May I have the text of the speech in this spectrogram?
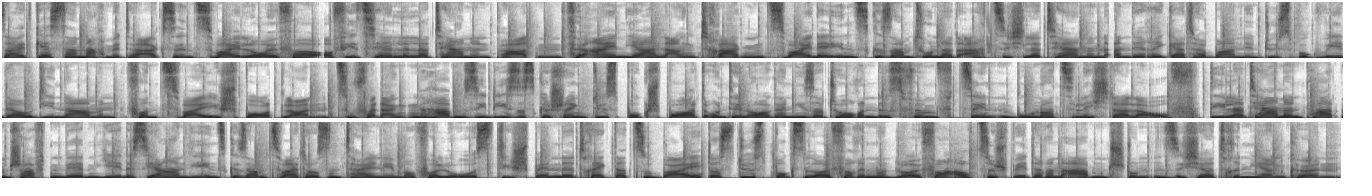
Seit gestern Nachmittag sind zwei Läufer offizielle Laternenpaten. Für ein Jahr lang tragen zwei der insgesamt 180 Laternen an der Regattabahn in Duisburg-Wedau die Namen von zwei Sportlern. Zu verdanken haben sie dieses Geschenk Duisburg Sport und den Organisatoren des 15. Bunots Lichterlauf. Die Laternenpatenschaften werden jedes Jahr an die insgesamt 2000 Teilnehmer verlost. Die Spende trägt dazu bei, dass Duisburgs Läuferinnen und Läufer auch zu späteren Abendstunden sicher trainieren können können.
